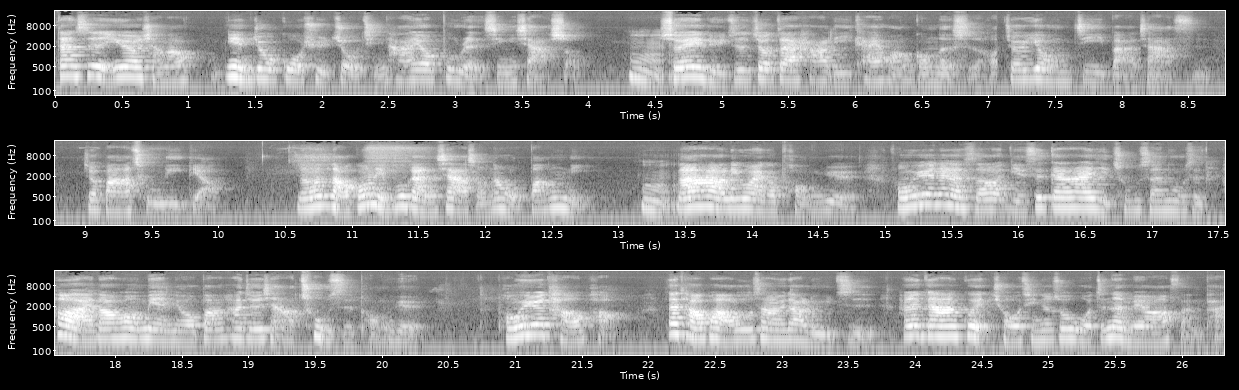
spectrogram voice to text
但是因为想到念旧过去旧情，他又不忍心下手，嗯，所以吕雉就在他离开皇宫的时候，就用计把他杀死，就帮他处理掉。然后老公你不敢下手，那我帮你。嗯，然后还有另外一个彭越，彭越那个时候也是跟他一起出生入死。后来到后面，刘邦他就是想要处死彭越，彭越就逃跑，在逃跑的路上遇到吕雉，他就跟他跪求情，就说我真的没有要反叛，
